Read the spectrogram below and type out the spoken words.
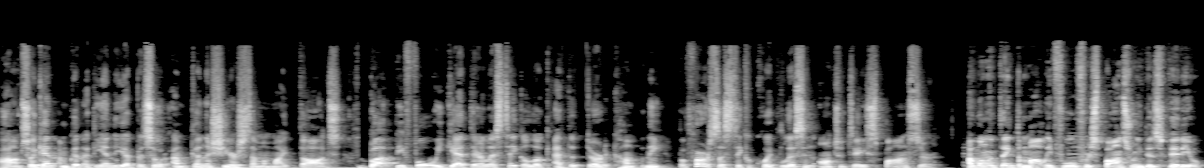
Um, so again, I'm gonna at the end of the episode, I'm gonna share some of my thoughts. But before we get there, let's take a look at the third company. But first, let's take a quick listen on today's sponsor. I want to thank The Motley Fool for sponsoring this video.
